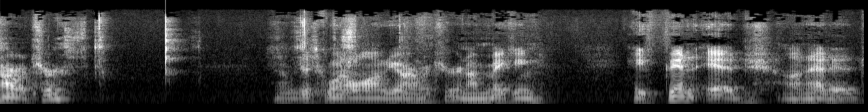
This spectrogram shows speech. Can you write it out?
armature. I'm just going along the armature and I'm making a thin edge on that edge.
